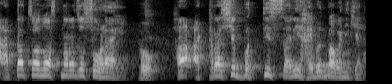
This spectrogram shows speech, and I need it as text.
आता चालू असणारा जो सोहळा आहे हो. हा अठराशे बत्तीस साली हैबत बाबांनी केला.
